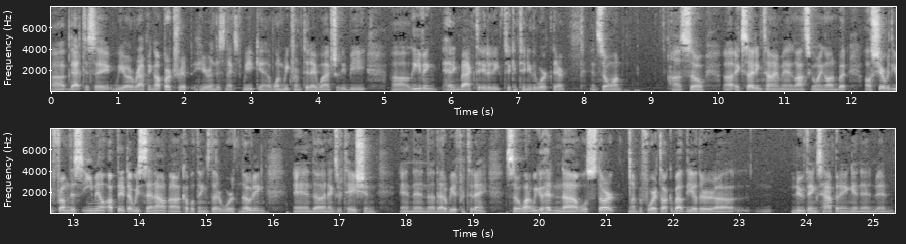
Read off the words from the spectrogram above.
uh, that to say, we are wrapping up our trip here in this next week. Uh, one week from today, we'll actually be uh, leaving, heading back to Italy to continue the work there, and so on. Uh, so uh, exciting time and lots going on. But I'll share with you from this email update that we sent out uh, a couple things that are worth noting and uh, an exhortation, and then uh, that'll be it for today. So why don't we go ahead and uh, we'll start before I talk about the other new things happening and, and, and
